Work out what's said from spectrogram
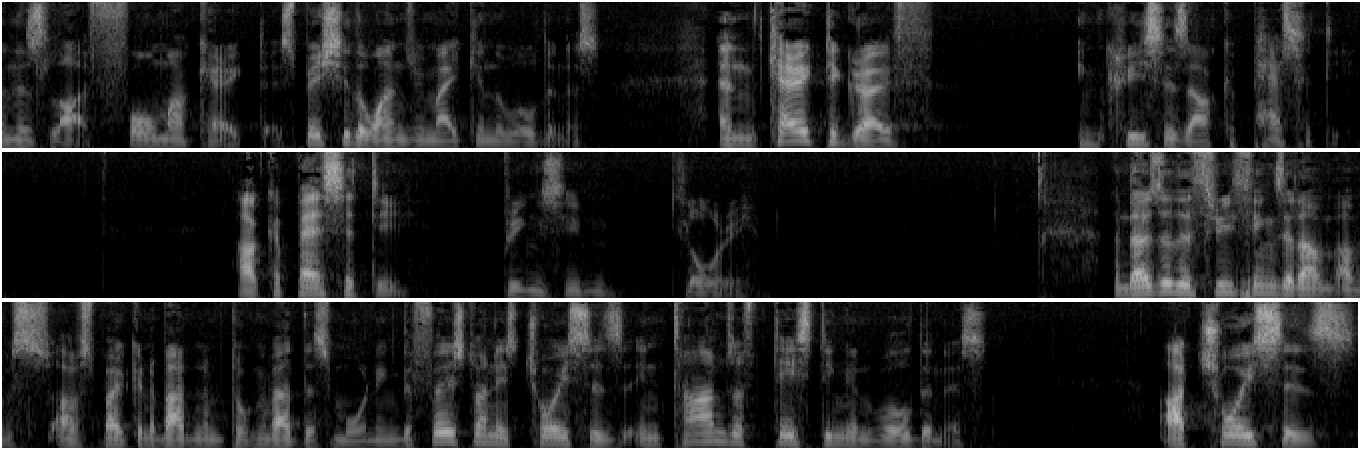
in this life form our character, especially the ones we make in the wilderness. And character growth increases our capacity. Our capacity brings Him glory. And those are the three things that i have spoken about and I'm talking about this morning. The first one is choices. In times of testing and wilderness, our choices,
